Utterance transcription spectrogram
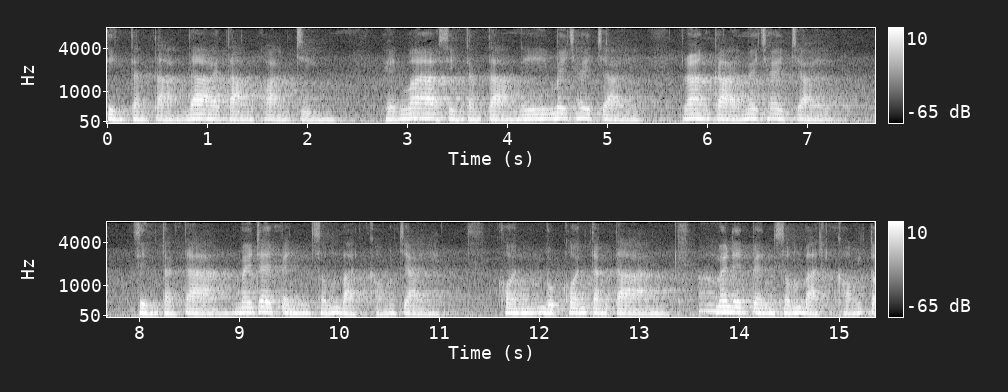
สิ่งต่างๆได้ตามความจริง เห็นว่าสิ่งต่างๆนี้ไม่ใช่ใจ ร่างกายไม่ใช่ใจ สิ่งต่างๆไม่ได้เป็นสมบัติของใจ คนบุคคลต่างๆ ไม่ได้เป็นสมบัติของต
